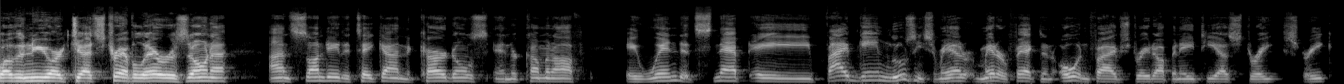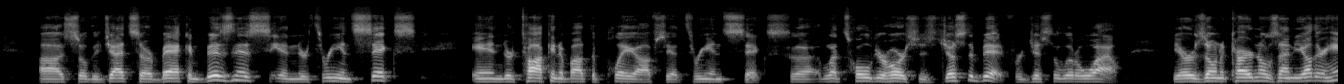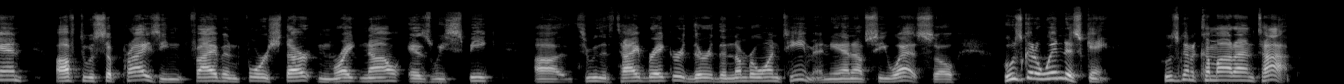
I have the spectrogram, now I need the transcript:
Well, the New York Jets travel Arizona on Sunday to take on the Cardinals, and they're coming off a win that snapped a five game losing streak. Matter, of fact, an 0 and 5 straight up an ATS straight streak. Uh, so the Jets are back in business and they're three and six, and they're talking about the playoffs at three and six. Uh, let's hold your horses just a bit for just a little while. The Arizona Cardinals, on the other hand, off to a surprising five and four start. And right now, as we speak, uh, through the tiebreaker, they're the number one team in the NFC West. So, who's going to win this game? Who's going to come out on top?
